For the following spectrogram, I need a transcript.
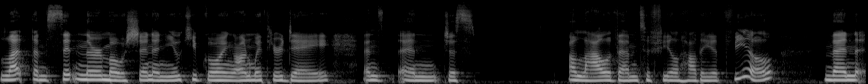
let them sit in their emotion and you keep going on with your day and and just allow them to feel how they feel, then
